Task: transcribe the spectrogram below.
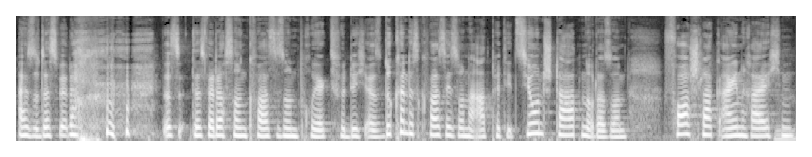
Also das wäre doch, das, das wäre doch so ein quasi so ein Projekt für dich. Also du könntest quasi so eine Art Petition starten oder so einen Vorschlag einreichen, mhm.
